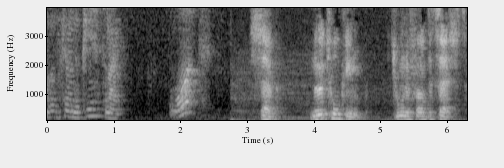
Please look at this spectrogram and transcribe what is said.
failing the PS tonight. What? Seb, no talking. Do you want to fail the test?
